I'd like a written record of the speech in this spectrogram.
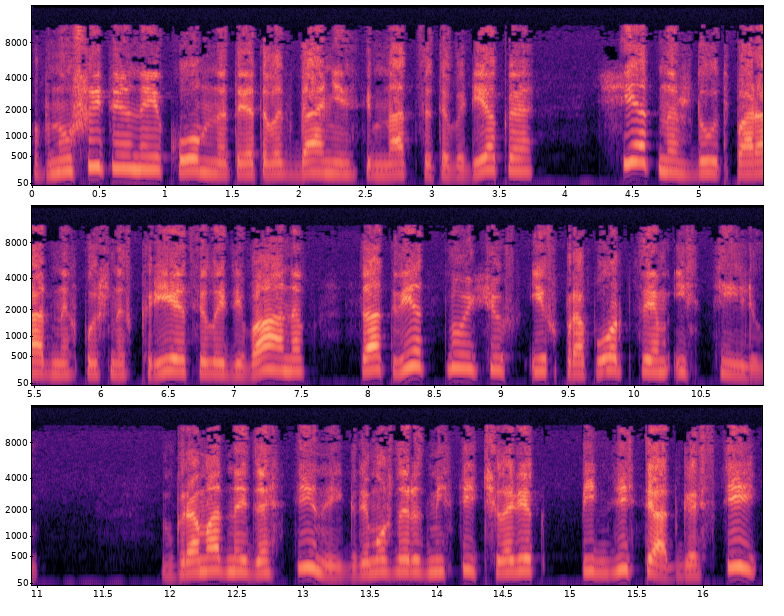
Внушительные комнаты этого здания XVII века тщетно ждут парадных пышных кресел и диванов, соответствующих их пропорциям и стилю. В громадной гостиной, где можно разместить человек пятьдесят гостей,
